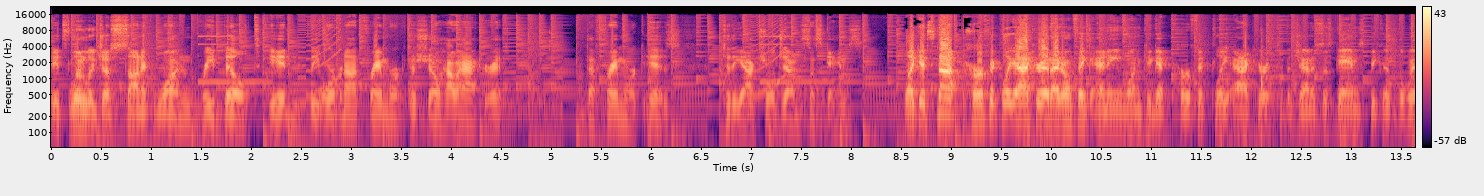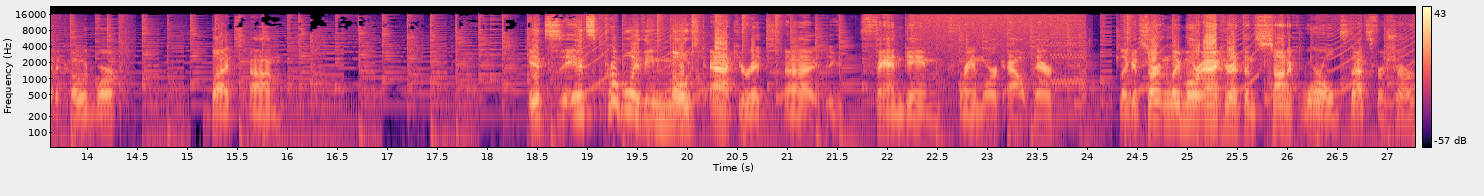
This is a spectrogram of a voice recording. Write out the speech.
it's literally just Sonic 1 rebuilt in the Orbinaut framework to show how accurate that framework is to the actual Genesis games. Like, it's not perfectly accurate. I don't think anyone can get perfectly accurate to the Genesis games because of the way the code worked but um, it's it's probably the most accurate uh, fan game framework out there. Like it's certainly more accurate than Sonic Worlds, that's for sure.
